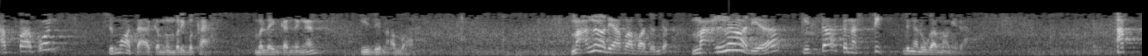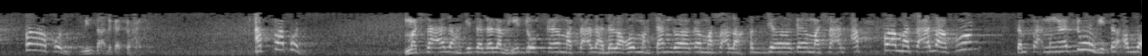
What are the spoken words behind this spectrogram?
apa pun semua tak akan memberi bekas melainkan dengan izin Allah. Makna dia apa-apa tu? Makna dia kita kena stick dengan agama kita. Apa pun minta dekat Tuhan. Apapun. Masalah kita dalam hidup ke, masalah dalam rumah tangga ke, masalah kerja ke, masalah apa masalah pun, tempat mengadu kita Allah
